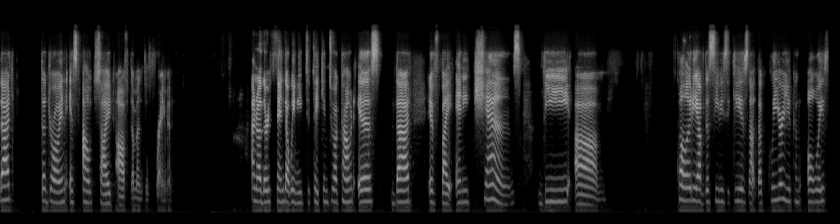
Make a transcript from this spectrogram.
that the drawing is outside of the mental foramen. Another thing that we need to take into account is that if by any chance the um, quality of the CBCT is not that clear, you can always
